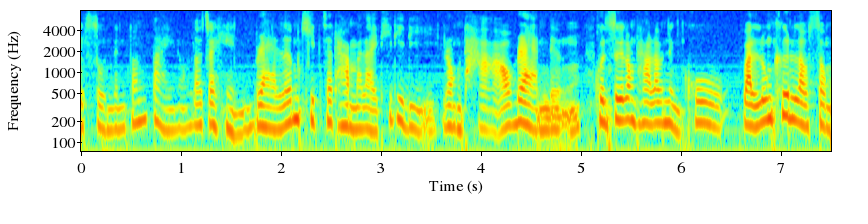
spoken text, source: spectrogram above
3.0 เป็นต้นไปเนาะเราจะเห็นแบรนด์เริ่มคิดจะทำอะไรที่ดีๆ รองเท้าแบรนด์หนึ่ง คุณซื้อรองเท้าเราหนึ่งคู่ วันรุ่งขึ้นเราส่ง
